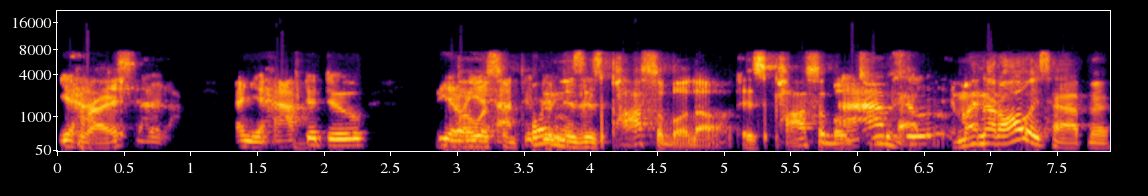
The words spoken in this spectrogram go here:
You have right. to set it up, and you have to do. You know, what's important is it's possible though. It's possible Absolutely. to happen. It might not always happen,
